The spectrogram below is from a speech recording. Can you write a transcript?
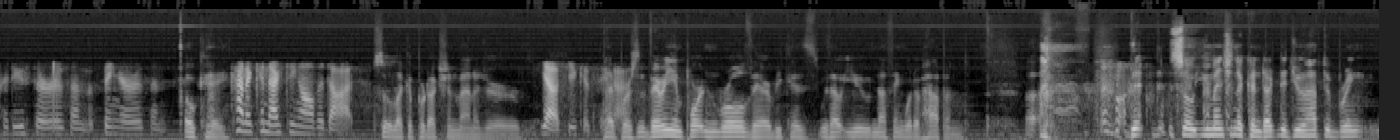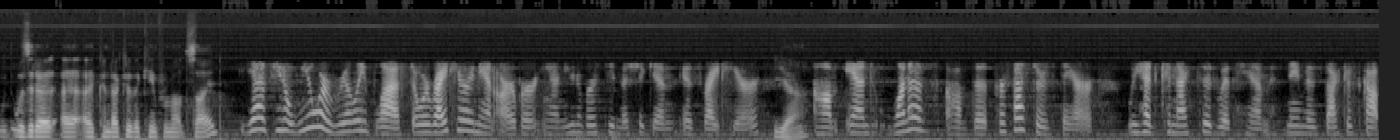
producers and the singers and Okay, kind of connecting all the dots. so like a production manager Yes, you could say type that. person. Very important role there because without you, nothing would have happened. Uh, did, so you mentioned a conductor. Did you have to bring? Was it a, a, a conductor that came from outside? Yes, you know, we were really blessed. So we're right here in Ann Arbor, and University of Michigan is right here. Yeah. Um, and one of um, the professors there, we had connected with him. His name is Dr. Scott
